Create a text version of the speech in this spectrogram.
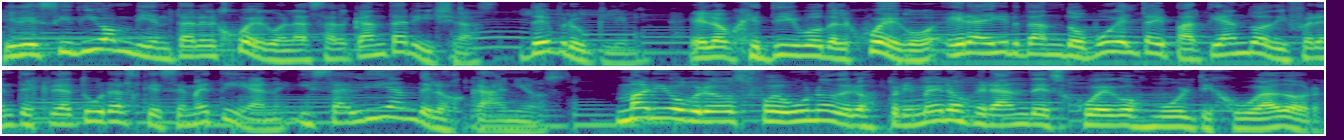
y decidió ambientar el juego en las alcantarillas de Brooklyn. El objetivo del juego era ir dando vuelta y pateando a diferentes criaturas que se metían y salían de los caños. Mario Bros fue uno de los primeros grandes juegos multijugador.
